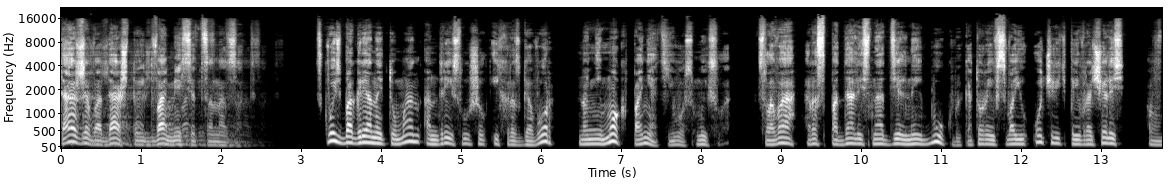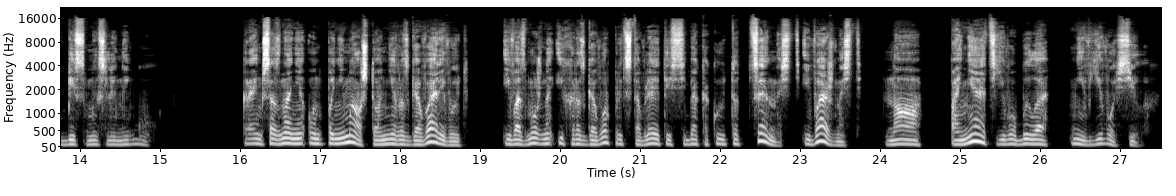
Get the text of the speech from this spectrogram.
Та же вода, что и два месяца назад». Сквозь багряный туман Андрей слушал их разговор, но не мог понять его смысла. Слова распадались на отдельные буквы, которые, в свою очередь, превращались в бессмысленный гул. Краем сознания он понимал, что они разговаривают, и, возможно, их разговор представляет из себя какую-то ценность и важность, но понять его было не в его силах.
